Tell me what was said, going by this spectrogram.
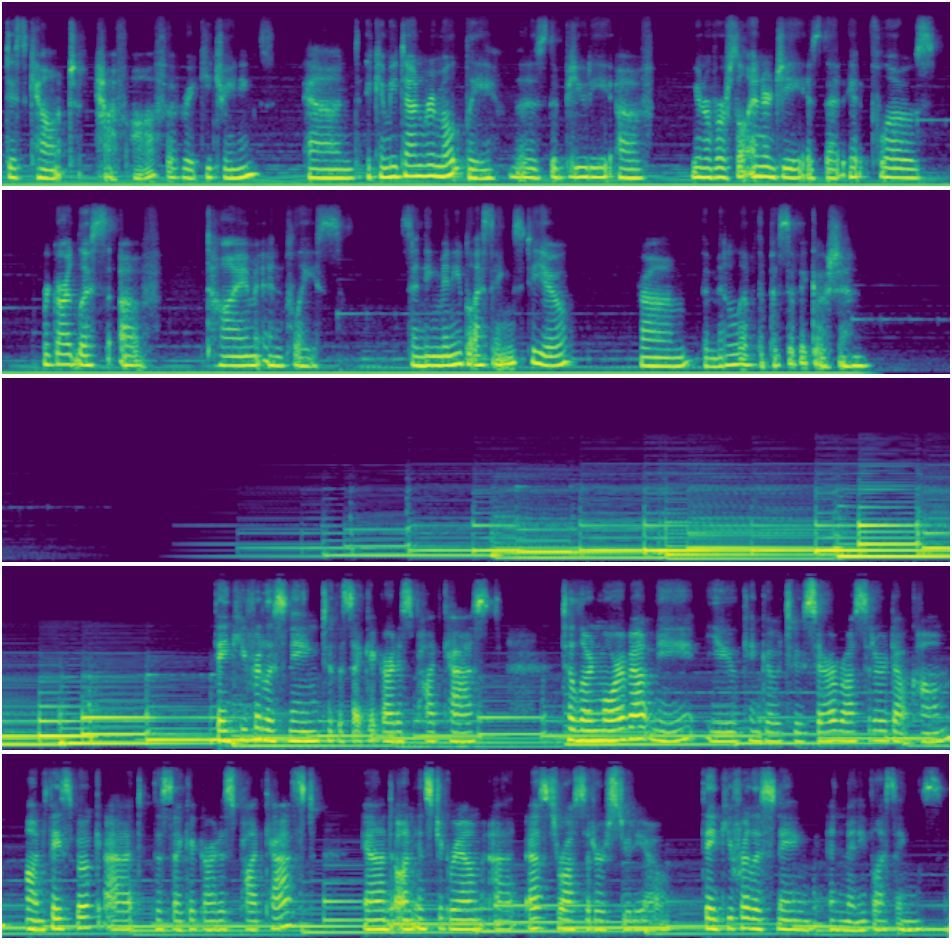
discount half off of Reiki trainings, and it can be done remotely. That is the beauty of universal energy is that it flows regardless of time and place. Sending many blessings to you from the middle of the Pacific Ocean. Thank you for listening to the Psychic Artist Podcast. To learn more about me, you can go to sarahrossiter.com, on Facebook at the Psychic Artist Podcast, and on Instagram at S Rossiter Studio. Thank you for listening and many blessings.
